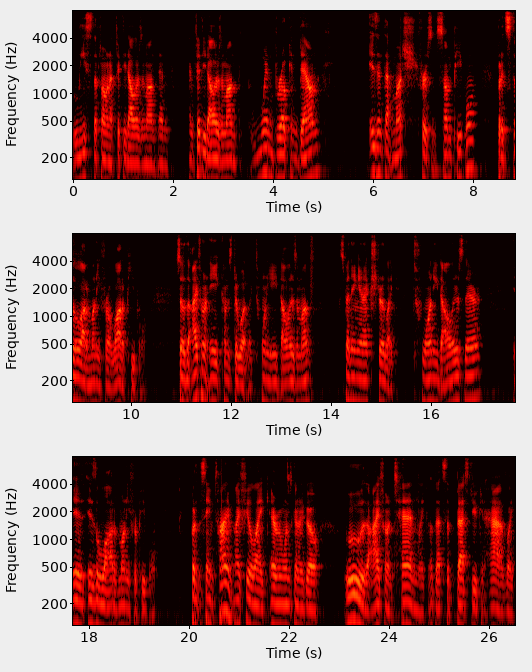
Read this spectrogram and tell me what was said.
lease the phone at $50 a month and, and $50 a month when broken down isn't that much for some people but it's still a lot of money for a lot of people so the iphone 8 comes to what like $28 a month spending an extra like $20 there is, is a lot of money for people but at the same time, I feel like everyone's gonna go, "Ooh, the iPhone 10, like, oh, that's the best you can have." Like,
